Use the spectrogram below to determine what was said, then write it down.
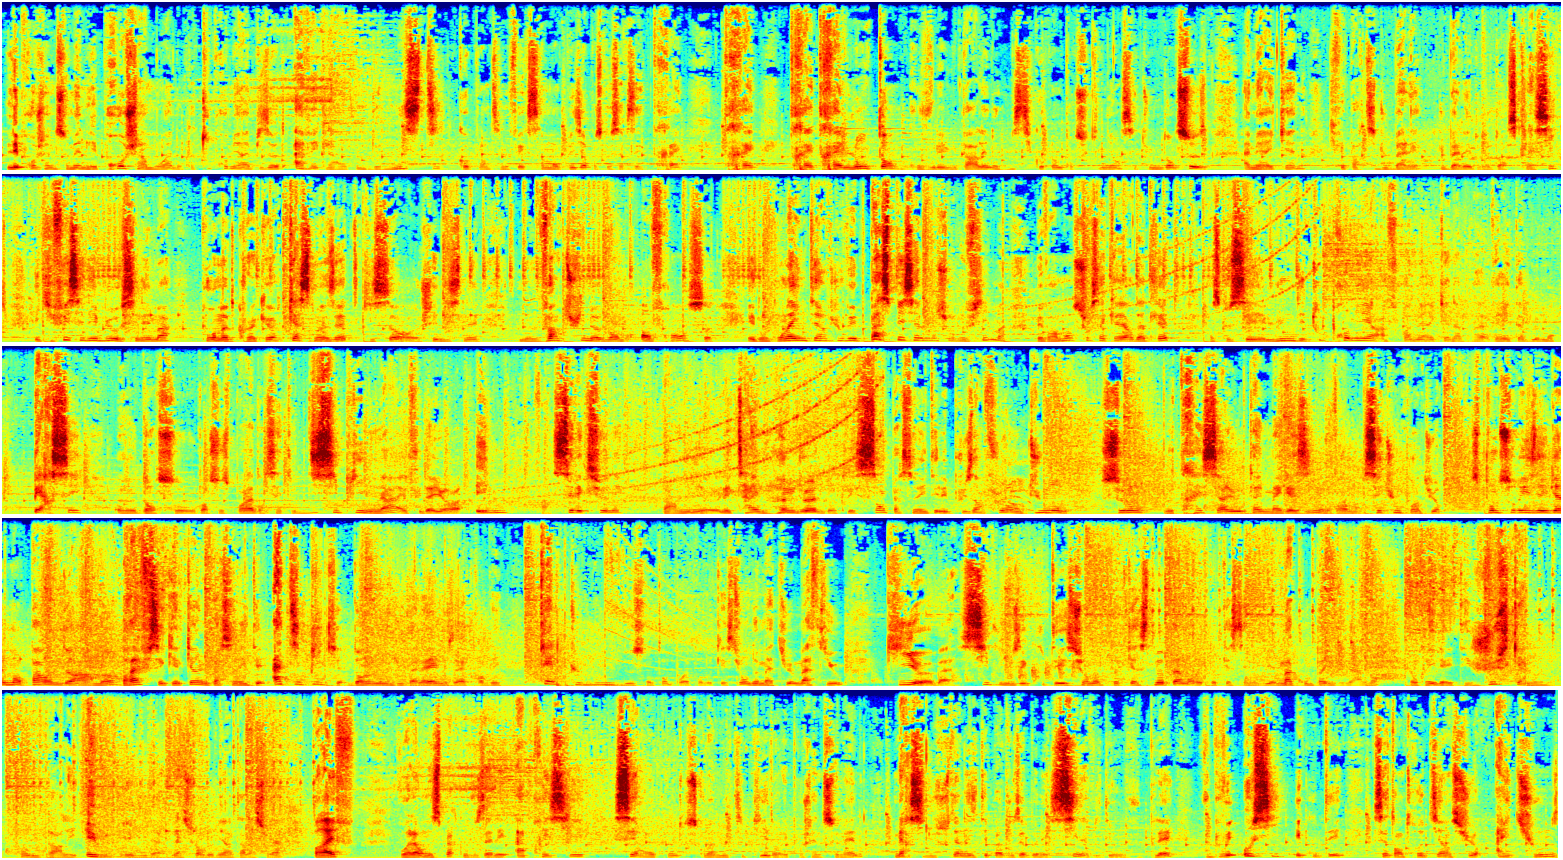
les prochaines semaines, les prochains mois. Donc un tout premier épisode avec la rencontre de Misty Copeland. Ça nous fait extrêmement plaisir parce que ça faisait très très très très longtemps qu'on voulait lui parler. Donc Misty Copeland, pour ceux qui l'ignorent, c'est une danseuse américaine qui fait partie du ballet, du ballet de danse classique, et qui fait ses débuts au cinéma pour Nutcracker, Casse-Noisette, qui sort euh, chez Disney le 28 novembre en France. Et donc on l'a interviewé pas spécialement sur le film, mais vraiment sur sa carrière d'athlète, parce que c'est l'une des toutes premières afro-américaines à véritablement percer euh, dans ce, dans ce sport-là, dans cette discipline-là. Elle fut d'ailleurs élue, enfin sélectionnée parmi euh, les Time 100, donc les 100 personnalités les plus influentes du monde, selon le très sérieux Time Magazine. Vraiment, c'est une pointure. Sponsorisé également par Under Armour. Bref, c'est quelqu'un, une personnalité atypique dans le monde du ballet. Il nous a accordé quelques minutes de son temps pour répondre aux questions de Mathieu, Matthew, qui, euh, bah, si vous nous écoutez sur notre podcast, notamment le podcast NBA, m'accompagne généralement. Donc là, il a été jusqu'à Londres pour lui parler. Et oui, et oui, la, la devient internationale. Bref, voilà, on espère que vous allez apprécier ces rencontres, ce qu'on va multiplier dans les prochaines semaines. Merci du soutien, n'hésitez pas à vous abonner si la vidéo vous plaît. Vous pouvez aussi écouter cet entretien sur iTunes,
